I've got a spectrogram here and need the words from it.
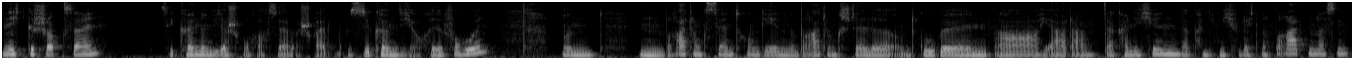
nicht geschockt sein, Sie können den Widerspruch auch selber schreiben. Also Sie können sich auch Hilfe holen und in ein Beratungszentrum gehen, in eine Beratungsstelle und googeln, ah ja, da, da kann ich hin, da kann ich mich vielleicht noch beraten lassen.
